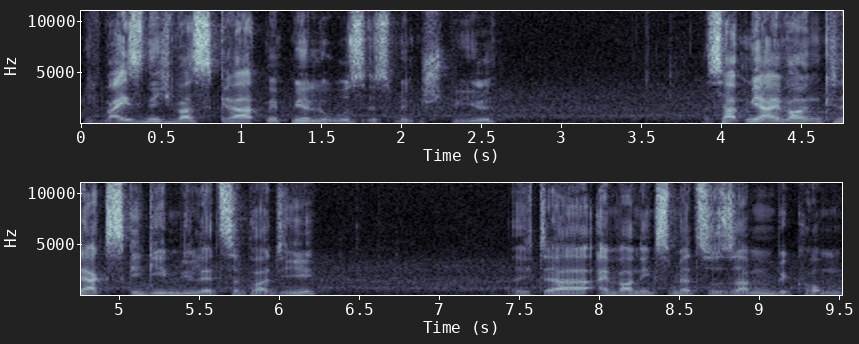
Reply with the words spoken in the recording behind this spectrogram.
Ich weiß nicht, was gerade mit mir los ist mit dem Spiel. Das hat mir einfach einen Knacks gegeben, die letzte Partie. Dass ich da einfach nichts mehr zusammenbekomme.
